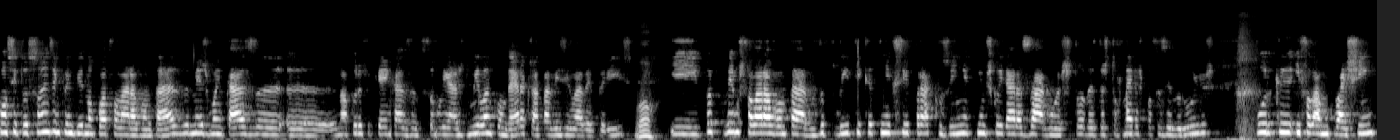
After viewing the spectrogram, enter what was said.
com situações em que o indivíduo não pode falar à vontade, mesmo em casa, uh, na altura fiquei em casa de familiares de Milan Kundera, que já estava exilado em Paris, e para podermos falar à vontade de política tinha que ir para a cozinha, tínhamos que ligar as águas todas das torneiras para fazer barulhos, porque, e falar muito baixinho,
